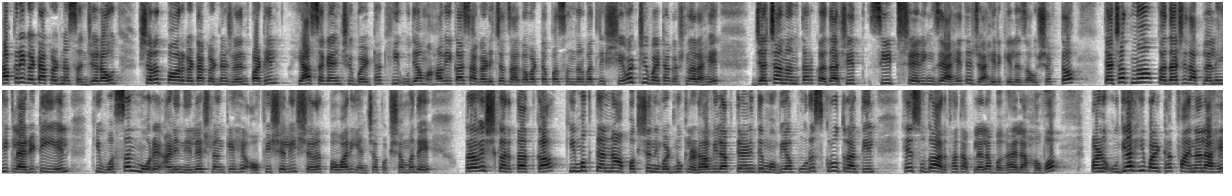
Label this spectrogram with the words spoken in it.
ठाकरे गटाकडनं संजय राऊत शरद पवार गटाकडनं जयंत पाटील ह्या सगळ्यांची बैठक ही उद्या महाविकास आघाडीच्या जागावाटपासंदर्भातली शेवटची बैठक असणार आहे ज्याच्यानंतर कदाचित सीट शेअरिंग जे आहे ते जाहीर केलं जाऊ शकतं. त्याच्यातनं कदाचित आपल्याला ही क्लॅरिटी येईल की वसंत मोरे आणि निलेश लंके हे ऑफिशियली शरद पवार यांच्या पक्षामध्ये प्रवेश करतात का? की मग त्यांना अपक्ष निवडणूक लढावी लागते आणि ते मविया पुरस्कृत राहतील? हे सुद्धा अर्थात आपल्याला बघायला हवं. पण उद्या ही बैठक फायनल आहे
